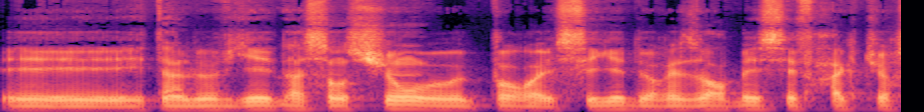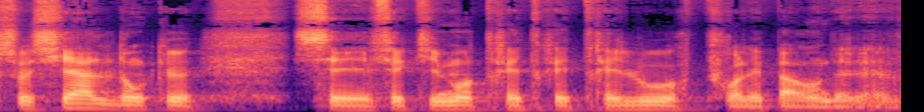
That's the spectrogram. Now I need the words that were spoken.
est un levier d'ascension pour essayer de résorber ces fractures sociales. Donc c'est effectivement très très très lourd pour les parents d'élèves.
